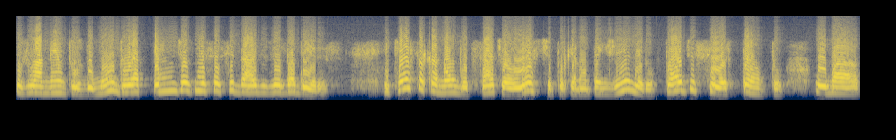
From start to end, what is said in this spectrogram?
os lamentos do mundo e atende às necessidades verdadeiras e que essa Canon Bodhisattva, ou este, porque não tem gênero, pode ser tanto uma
